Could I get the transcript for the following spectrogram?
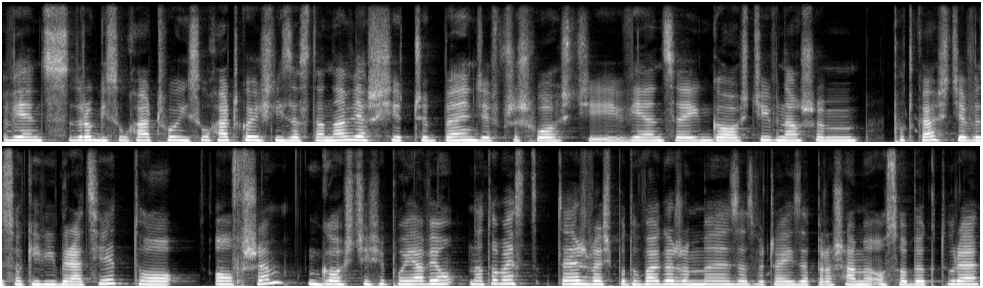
Więc, drogi słuchaczu i słuchaczko, jeśli zastanawiasz się, czy będzie w przyszłości więcej gości w naszym podcaście Wysokie Wibracje, to owszem, goście się pojawią, natomiast też weź pod uwagę, że my zazwyczaj zapraszamy osoby, które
